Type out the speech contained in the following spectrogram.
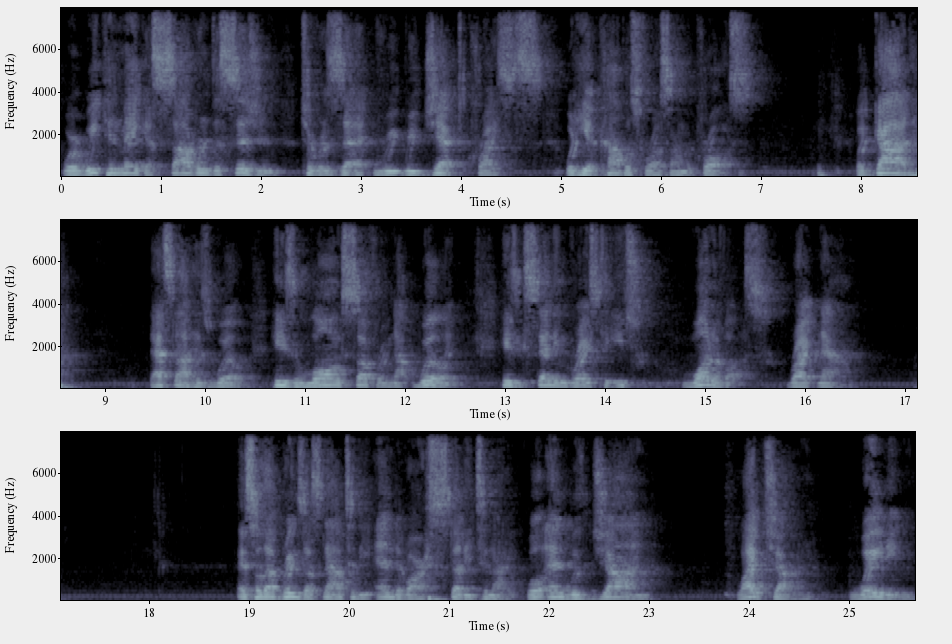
where we can make a sovereign decision to reject, re- reject Christ's, what he accomplished for us on the cross. But God, that's not his will. He's long suffering, not willing. He's extending grace to each one of us right now. And so that brings us now to the end of our study tonight. We'll end with John, like John, waiting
